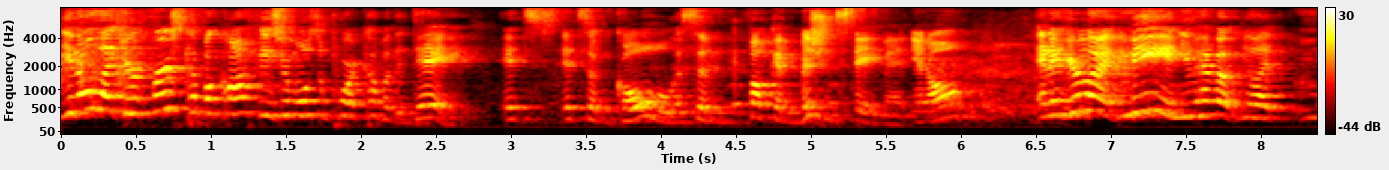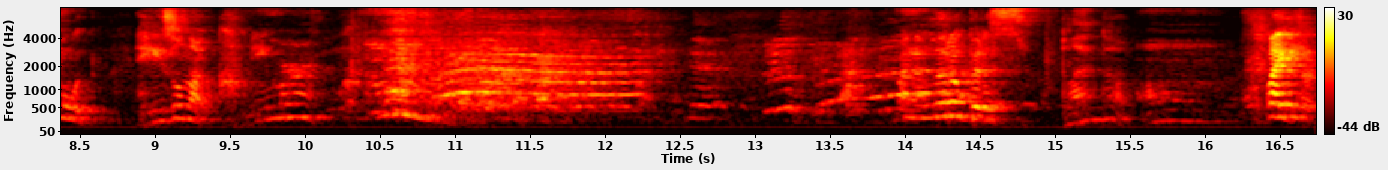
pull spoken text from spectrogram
You know, like your first cup of coffee is your most important cup of the day. It's, it's a goal, it's a fucking mission statement, you know? And if you're like me and you have a, you're like, hazelnut creamer? Mm. And a little bit of Splenda. Oh. Like,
